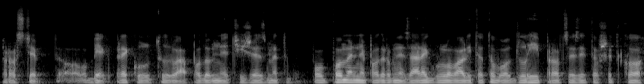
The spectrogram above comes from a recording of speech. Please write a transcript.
proste objekt pre kultúru a podobne. Čiže sme to pomerne podrobne zaregulovali. Toto bol dlhý proces, je to všetko...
